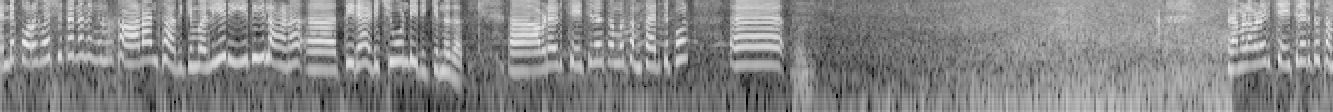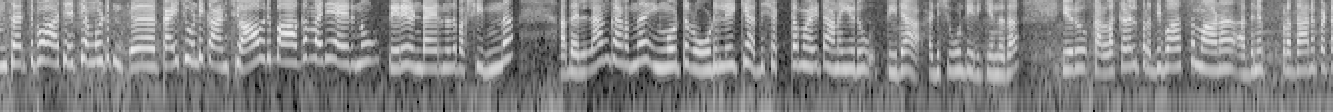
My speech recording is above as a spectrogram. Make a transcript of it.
എന്റെ പുറകുവശത്ത് തന്നെ നിങ്ങൾക്ക് കാണാൻ സാധിക്കും. വലിയ രീതിയിലാണ് തിര അടിച്ചുകൊണ്ടിരിക്കുന്നത്. അവിടെ ഒരു ചേച്ചിയുടെ അടുത്ത് നമ്മൾ സംസാരിച്ചപ്പോൾ നമ്മളവിടെ ഒരു ചേച്ചിയുടെ അടുത്ത് സംസാരിച്ചപ്പോൾ ആ ചേച്ചി അങ്ങോട്ട് കൈ ചൂണ്ടി കാണിച്ചു. ആ ഒരു ഭാഗം വരെയായിരുന്നു തിര ഉണ്ടായിരുന്നത് പക്ഷെ ഇന്ന് അതെല്ലാം കടന്ന് ഇങ്ങോട്ട് റോഡിലേക്ക് അതിശക്തമായിട്ടാണ് ഈ ഒരു തിര അടിച്ചുകൊണ്ടിരിക്കുന്നത്. ഈ ഒരു കള്ളക്കടൽ പ്രതിഭാസമാണ് അതിന് പ്രധാനപ്പെട്ട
